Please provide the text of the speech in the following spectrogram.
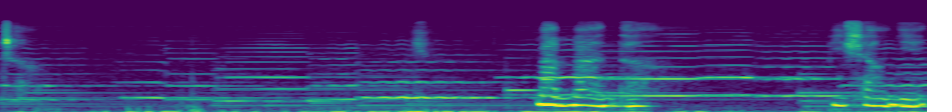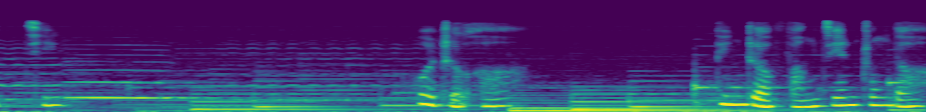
着，慢慢的闭上眼睛，或者。盯着房间中的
